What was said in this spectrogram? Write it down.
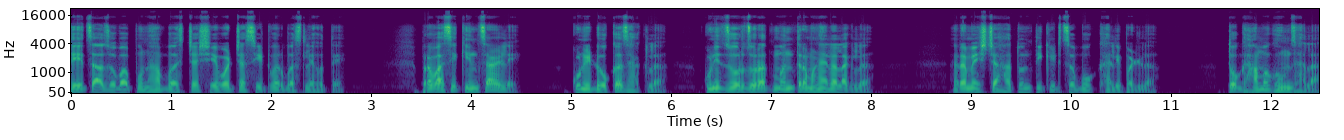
तेच आजोबा पुन्हा बसच्या शेवटच्या सीटवर बसले होते. प्रवासी किंचाळले. कुणी डोकं झाकलं. कुणी जोरजोरात मंत्र म्हणायला लागलं. रमेशच्या हातून तिकीटचं बुक खाली पडलं. तो घामघूम झाला.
